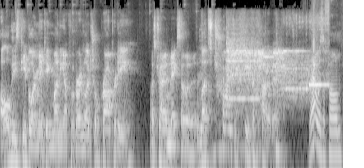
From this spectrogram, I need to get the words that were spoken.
all these people are making money off of our intellectual property. Let's try and make some of it. Let's try to keep a cut of it. That was a phone.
